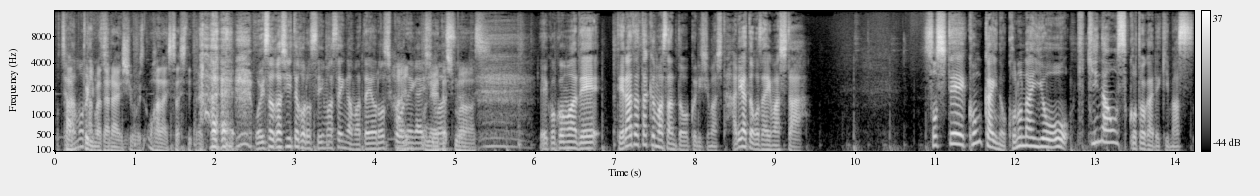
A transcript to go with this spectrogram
こちらもたっぷりまた来週お話しさせていただきます、はい、お忙しいところすいませんがまたよろしくお願いします。はい、えここまで寺田拓馬さんとお送りしました。ありがとうございました。そして今回のこの内容を聞き直すことができます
